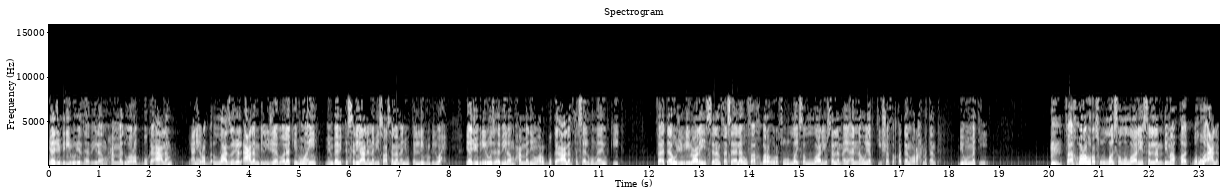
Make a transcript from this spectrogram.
يا جبريل اذهب إلى محمد وربك أعلم يعني رب الله عز وجل أعلم بالإجابة ولكن هو إيه؟ من باب التسريع على النبي صلى الله عليه وسلم أن يكلمهم بالوحي. يا جبريل اذهب إلى محمد وربك أعلم فسله ما يبكيك. فأتاه جبريل عليه السلام فسأله فأخبره رسول الله صلى الله عليه وسلم أي أنه يبكي شفقة ورحمة بأمته. فأخبره رسول الله صلى الله عليه وسلم بما قال وهو أعلم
